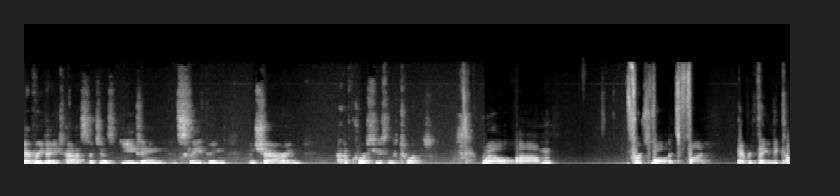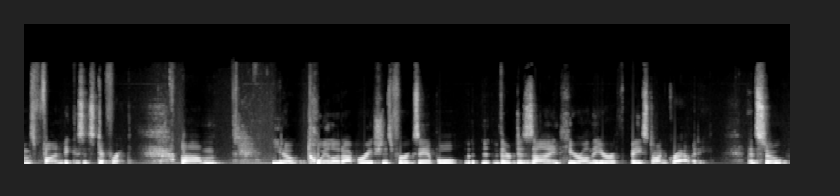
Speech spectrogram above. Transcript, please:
everyday tasks such as eating and sleeping and showering, and of course using the toilet? Well, um, first of all, it's fun. Everything becomes fun because it's different. Um, you know, toilet operations, for example, they're designed here on the Earth based on gravity. And so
